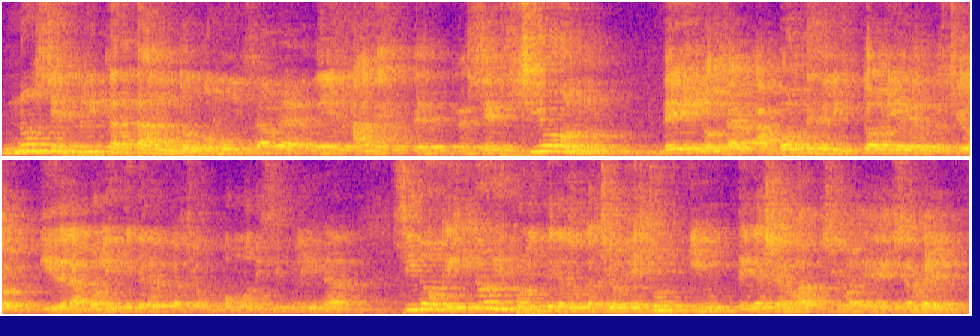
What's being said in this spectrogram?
no se explica tanto como un saber de recepción de los aportes de la historia de la educación y de la política de la educación como disciplina, sino que historia y política de educación es un, diría eh,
